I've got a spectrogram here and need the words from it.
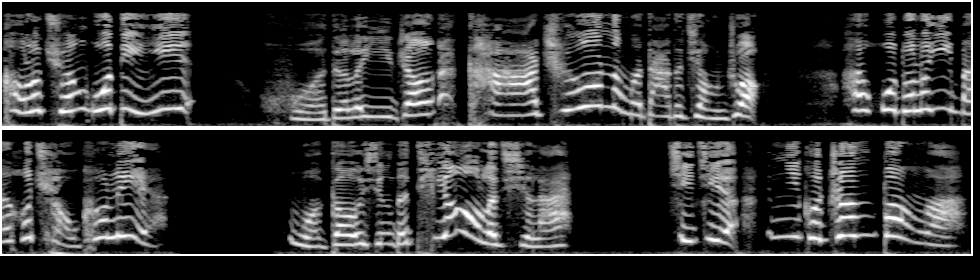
考了全国第一，获得了一张卡车那么大的奖状，还获得了一百盒巧克力。我高兴的跳了起来。琪琪，你可真棒啊！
